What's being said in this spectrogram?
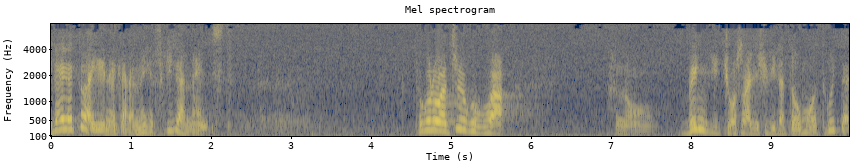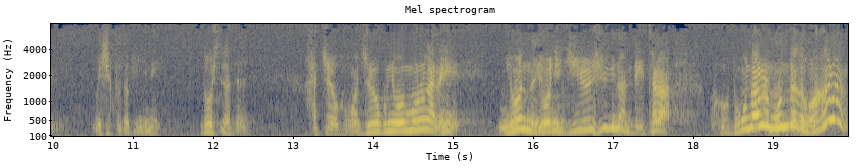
嫌いだとは言えないからね、好きじゃないんです。ところが中国は、あの、便宜共産主義だと思うってこう言ったら飯食う時にね。どうしてだって、8億も10億におる者がね、日本のように自由主義なんて言ったら、こうどうなるもんだかわからん。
